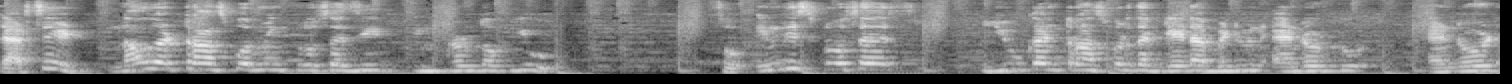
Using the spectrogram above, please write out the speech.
That's it. Now the transforming process is in front of you. So in this process, you can transfer the data between Android to Android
